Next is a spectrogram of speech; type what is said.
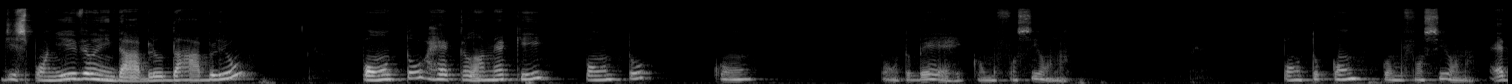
disponível em www.reclameaqui.com.br, como funciona. Ponto .com, como funciona. É,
